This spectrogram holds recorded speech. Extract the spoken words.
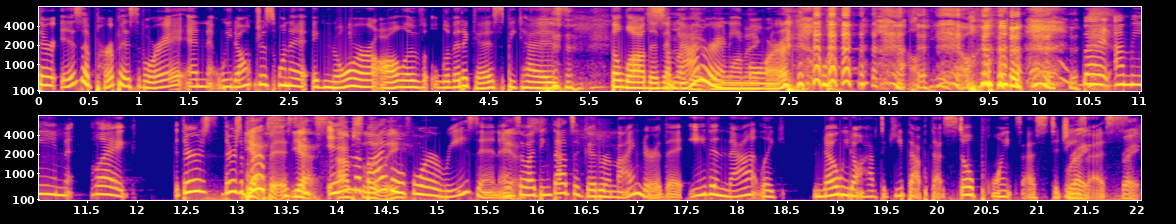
there is a purpose for it, and we don't just want to ignore all of Leviticus because the law doesn't matter anymore. well, you know. but I mean, like there's there's a Yes, purpose. yes, it's in the. Bible for a reason. And so I think that's a good reminder that even that like no we don't have to keep that, but that still points us to Jesus. Right, right.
